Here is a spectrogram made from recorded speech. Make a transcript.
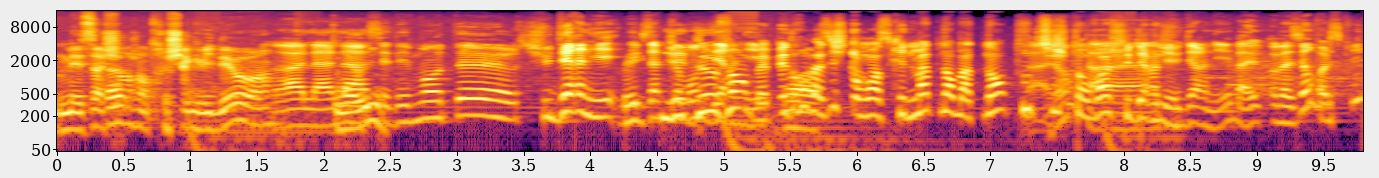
Mais ça change entre chaque vidéo. Hein. Ah là Mais là, oui. c'est des menteurs. Je suis dernier, Mais exactement il est devant. dernier. Mais Pedro, Ouais. vas-y, je t'envoie un screen maintenant, maintenant. Tout de Bah suite, non, je t'envoie, je suis t'as- Je suis dernier. dernier. Bah euh, vas-y, on voit le screen.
